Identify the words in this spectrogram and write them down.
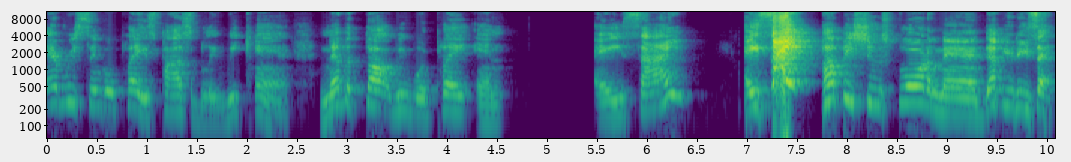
every single place possibly we can. Never thought we would play in a site? A site? Puppy shoots Florida man. Deputy said,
